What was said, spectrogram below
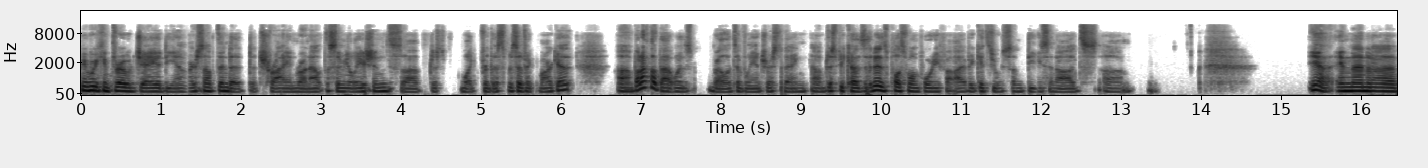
maybe we can throw Jay a DM or something to to try and run out the simulations uh, just like for this specific market. Uh, but I thought that was relatively interesting, um, just because it is plus 145. It gets you some decent odds. Um, yeah, and then uh,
